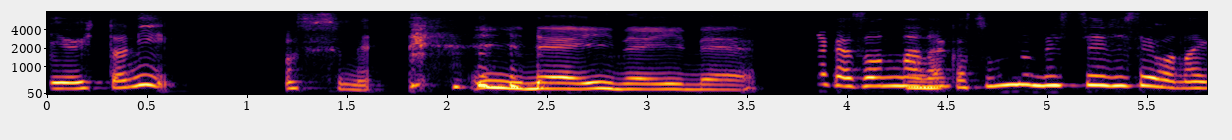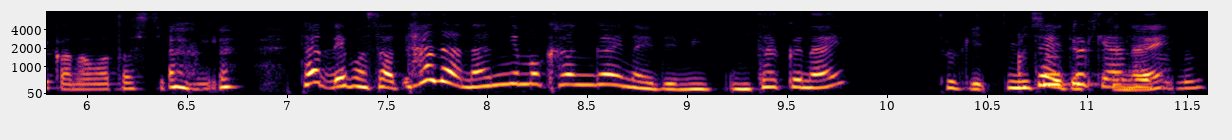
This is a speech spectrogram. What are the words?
ていう人におすすめ。いいね、いいね、いいね。なんかそんな、うんなんかそんなメッセージ性はないかな、私的に。たでもさ、ただ何にも考えないで見見たくない？時見たい時ってない？ね。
